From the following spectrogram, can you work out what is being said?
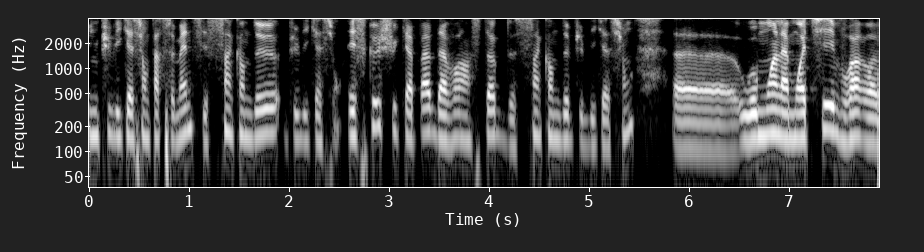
une publication par semaine, c'est 52 publications. Est-ce que je suis capable d'avoir un stock de 52 publications ou au moins la moitié, voire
